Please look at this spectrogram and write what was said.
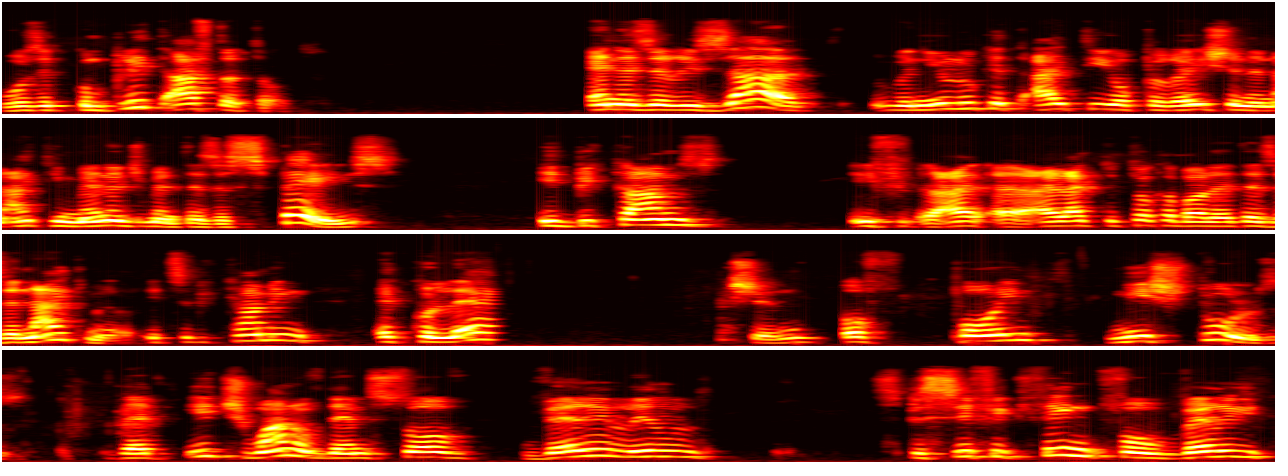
was a complete afterthought. And as a result, when you look at IT operation and IT management as a space, it becomes, if I, I like to talk about it as a nightmare, it's becoming a collection of point niche tools that each one of them solve very little specific thing for very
